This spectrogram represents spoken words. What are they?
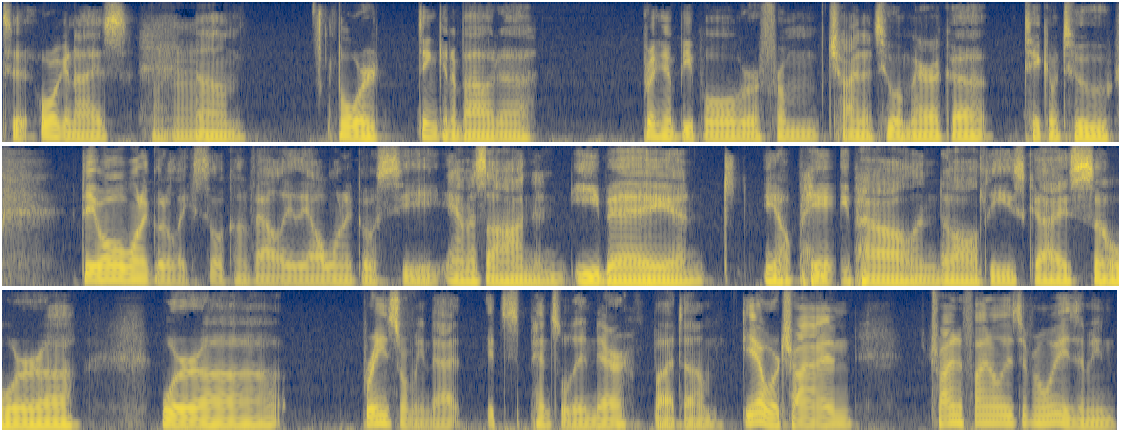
to organize, mm-hmm. um, but we're thinking about uh, bringing people over from China to America, take them to they all want to go to like Silicon Valley. They all want to go see Amazon and eBay and you know PayPal and all these guys. So we're uh, we're uh, brainstorming that. It's penciled in there, but um, yeah, we're trying trying to find all these different ways. I mean,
